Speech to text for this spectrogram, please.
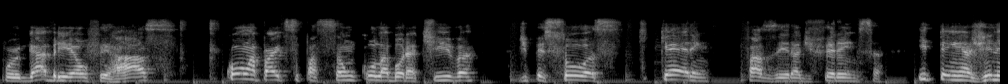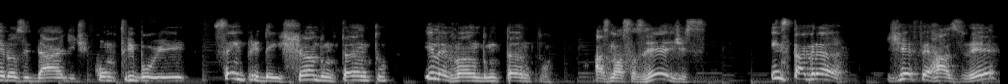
por Gabriel Ferraz, com a participação colaborativa de pessoas que querem fazer a diferença e têm a generosidade de contribuir, sempre deixando um tanto e levando um tanto. As nossas redes: Instagram gferrazv,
